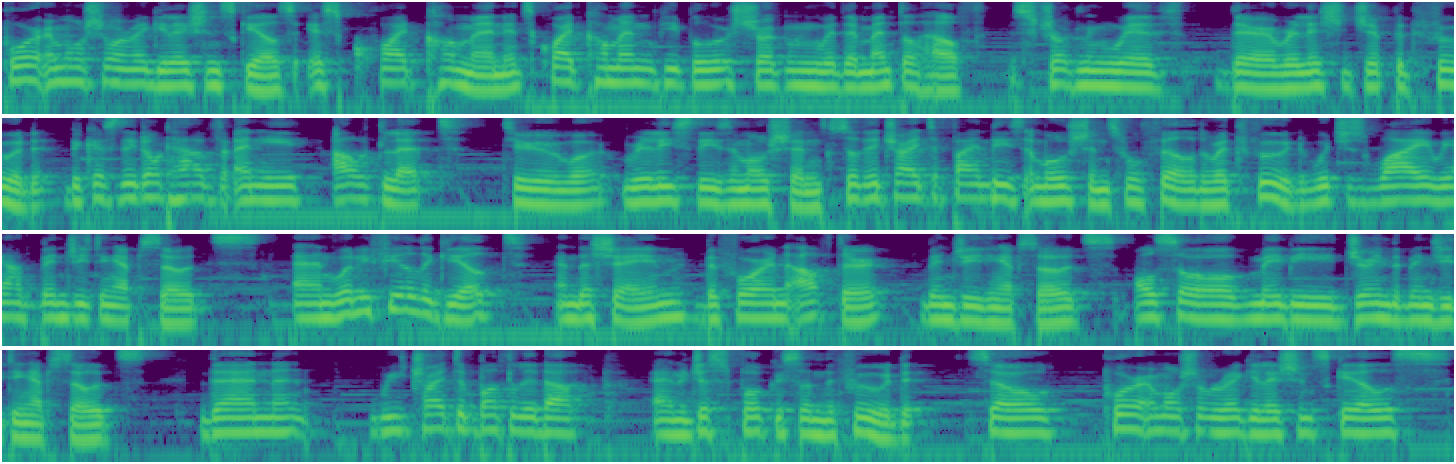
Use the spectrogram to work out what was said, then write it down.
poor emotional regulation skills is quite common. It's quite common people who are struggling with their mental health, struggling with their relationship with food because they don't have any outlet to release these emotions. So they try to find these emotions fulfilled with food, which is why we have binge eating episodes. And when we feel the guilt and the shame before and after binge eating episodes, also maybe during the binge eating episodes, then we try to bottle it up and just focus on the food. So poor emotional regulation skills,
